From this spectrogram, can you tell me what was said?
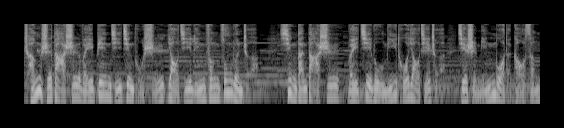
诚实大师为编辑净土时要及灵峰宗论者，性旦大师为记录弥陀要解者，皆是明末的高僧。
